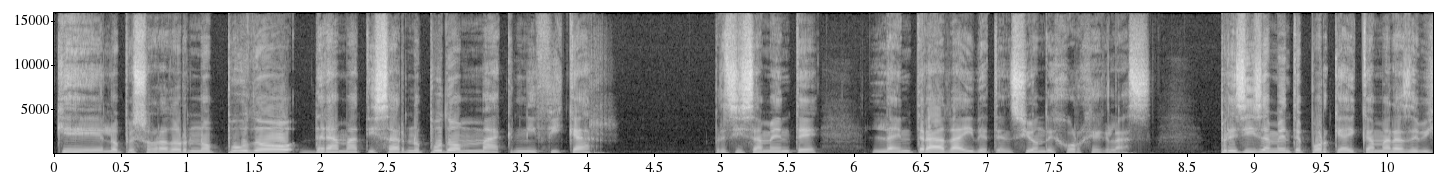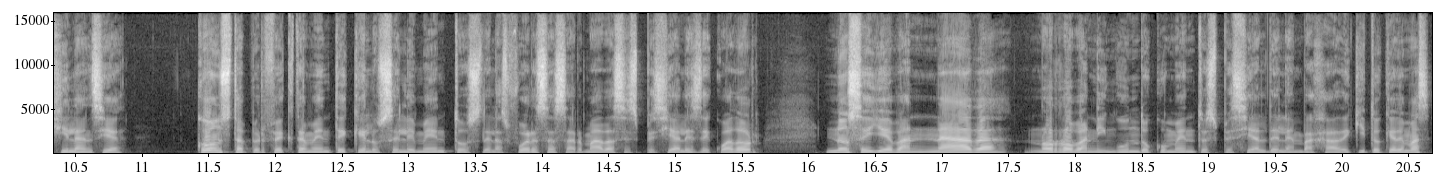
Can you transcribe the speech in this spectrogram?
que López Obrador no pudo dramatizar, no pudo magnificar precisamente la entrada y detención de Jorge Glass. Precisamente porque hay cámaras de vigilancia, consta perfectamente que los elementos de las Fuerzas Armadas Especiales de Ecuador no se llevan nada, no roban ningún documento especial de la Embajada de Quito, que además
